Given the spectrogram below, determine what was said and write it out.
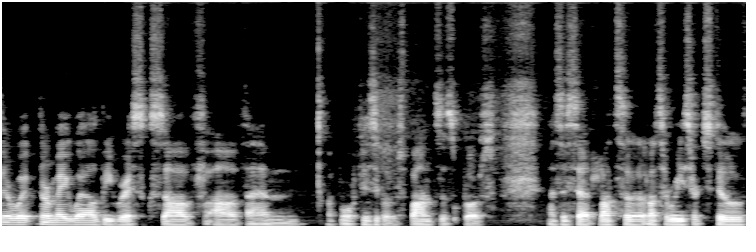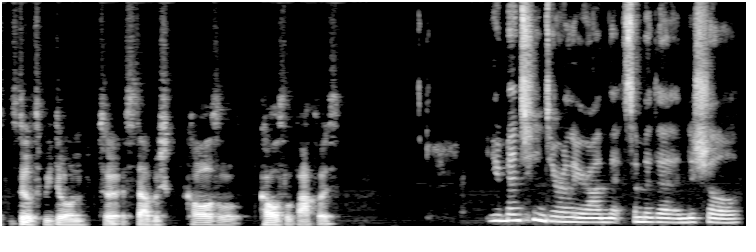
there, there may well be risks of of um, of more physical responses. But as I said, lots of lots of research still still to be done to establish causal causal pathways. You mentioned earlier on that some of the initial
